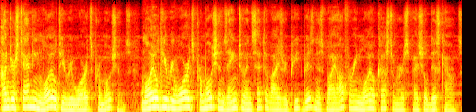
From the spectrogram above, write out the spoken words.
Understanding loyalty rewards promotions. Loyalty rewards promotions aim to incentivize repeat business by offering loyal customers special discounts,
